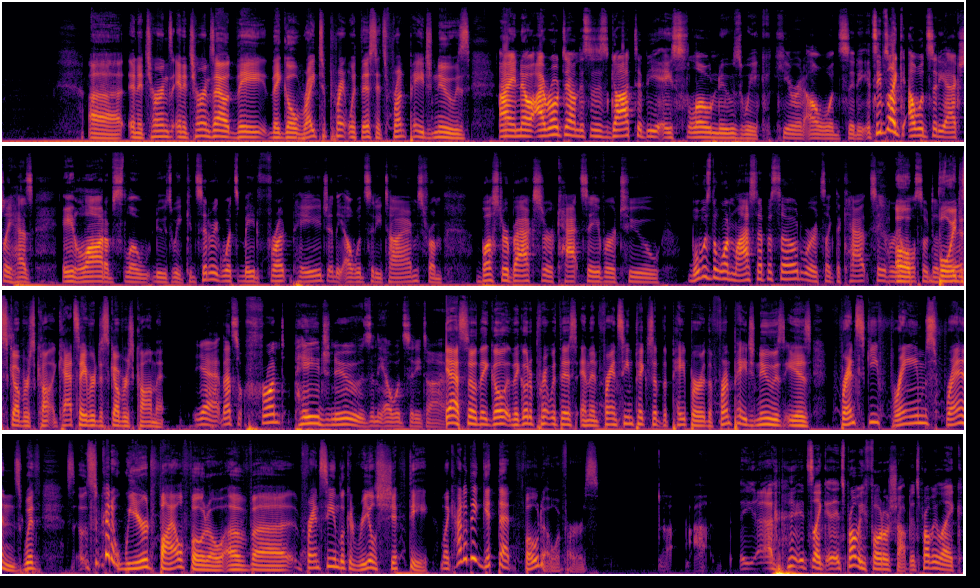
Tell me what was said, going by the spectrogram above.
Uh, and it turns and it turns out they they go right to print with this. It's front page news. I know. I wrote down this has got to be a slow news week here at Elwood City. It seems like Elwood City actually has a lot of slow news week, considering what's made front page in the Elwood City Times from Buster Baxter, Cat Saver to what was the one last episode where it's like the Cat Saver Oh, also does boy this? discovers com- cat saver discovers comet. Yeah, that's front page news in the Elwood City Times. Yeah, so they go they go to print with this, and then Francine picks up the paper. The front page news is Frensky frames friends with some kind of weird file photo of uh, Francine looking real shifty. Like, how did they get that photo of hers? Yeah, it's like it's probably photoshopped. It's probably like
